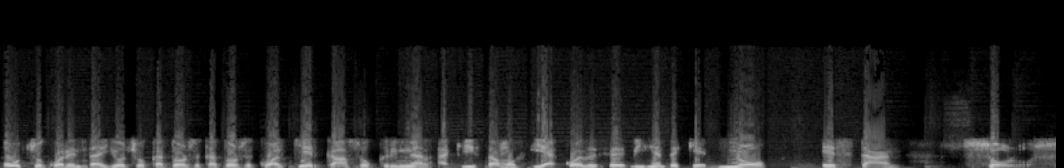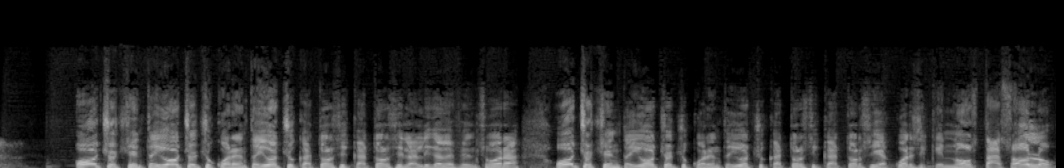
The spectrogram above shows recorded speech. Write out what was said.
848-1414, cualquier caso criminal, aquí estamos y acuérdense, mi gente, que no están solos. 888-848-1414, la Liga Defensora, 888-848-1414 y acuérdense que no está solo.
